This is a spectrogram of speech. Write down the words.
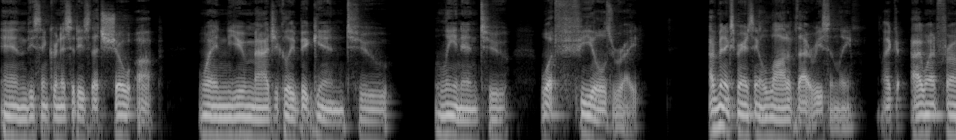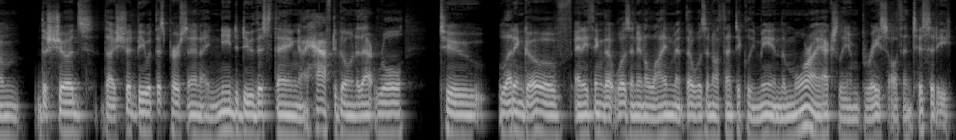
in the synchronicities that show up when you magically begin to lean into what feels right. I've been experiencing a lot of that recently. Like I went from the shoulds that I should be with this person, I need to do this thing, I have to go into that role to letting go of anything that wasn't in alignment, that wasn't authentically me. And the more I actually embrace authenticity,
